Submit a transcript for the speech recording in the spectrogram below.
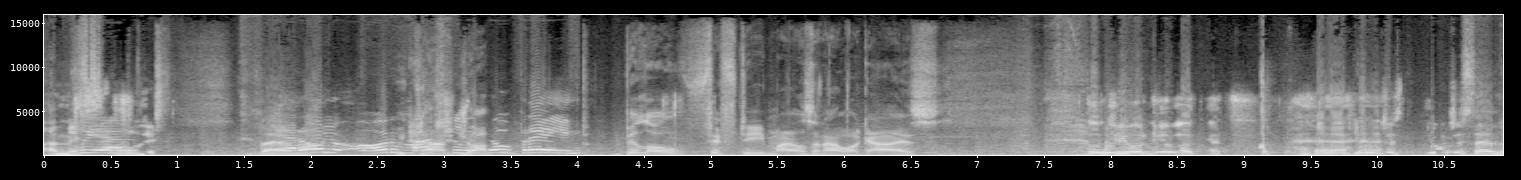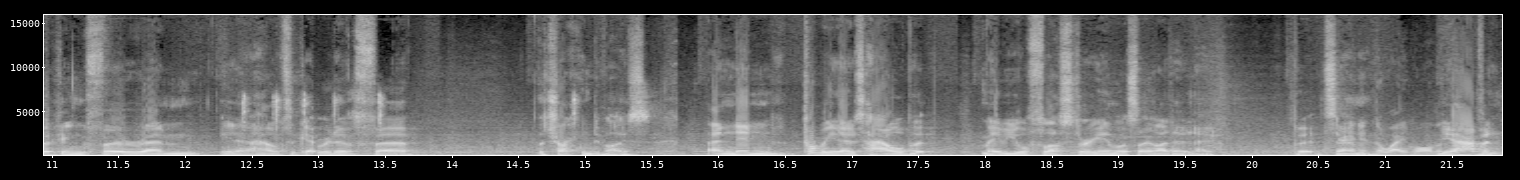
I missed are- all this. we are Um, all all we can't drop- no brain. Below 50 miles an hour, guys. Don't Well, you you're- about that. you're just you're just there looking for um, you know how to get rid of uh, the tracking device, and Nim probably knows how, but maybe you're flustering him or something. I don't know, but um, in the way more than you that. haven't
